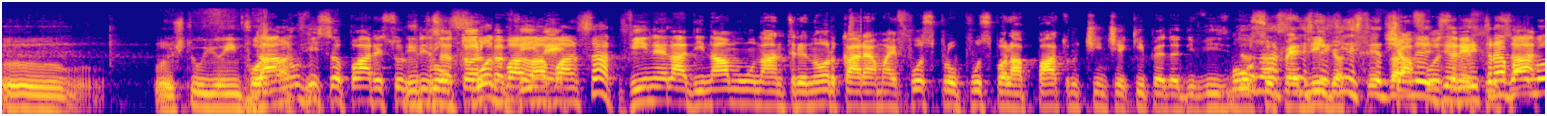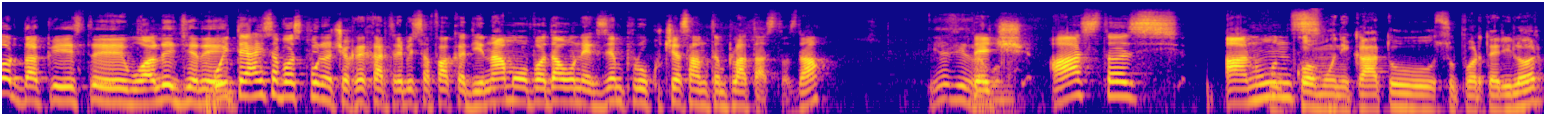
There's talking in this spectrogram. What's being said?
uh, știu eu, informații. Dar nu vi se pare surprinzător Dintr-un că fotbal vine, avansat. vine la Dinamo un antrenor care a mai fost propus pe la 4-5 echipe de divizie Bun, de asta este Superliga chestie de și a fost alegere. E refuzat. treaba lor dacă este o alegere... Uite, hai să vă spun eu ce cred că ar trebui să facă Dinamo. Vă dau un exemplu cu ce s-a întâmplat astăzi, da? Ia zi la Deci, astăzi anunț... Comunicatul suporterilor?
